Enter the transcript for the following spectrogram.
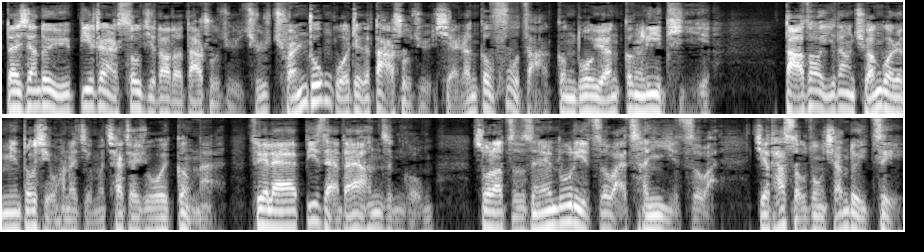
但相对于 B 站搜集到的大数据，其实全中国这个大数据显然更复杂、更多元、更立体。打造一档全国人民都喜欢的节目，恰恰就会更难。所以呢，B 站当然很成功。除了自身的努力之外，诚意之外，其实他受众相对窄，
